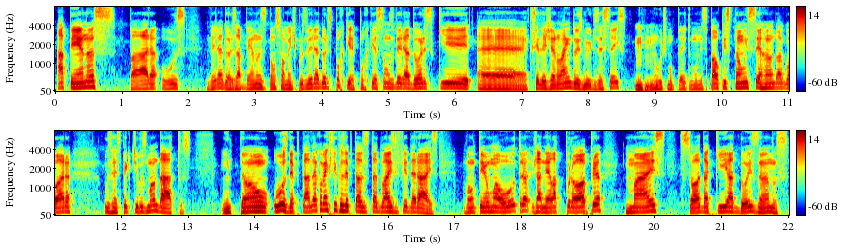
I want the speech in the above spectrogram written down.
apenas para os vereadores, apenas então somente para os vereadores. Por quê? Porque são os vereadores que, é, que se elegeram lá em 2016, uhum. no último pleito municipal, que estão encerrando agora os respectivos mandatos. Então, os deputados, como é que ficam os deputados estaduais e federais? Vão ter uma outra janela própria, mas só daqui a dois anos,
